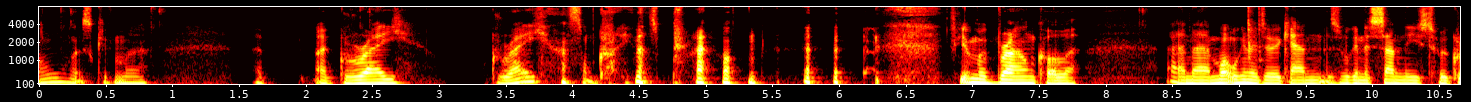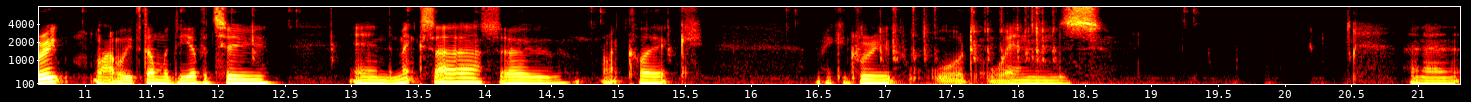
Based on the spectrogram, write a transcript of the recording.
oh, let's give them a a, a grey. Grey? That's not grey. That's brown. let's give them a brown colour. And then what we're going to do again is we're going to send these to a group like we've done with the other two in the mixer. So right click, make a group, wood woodwinds, and then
